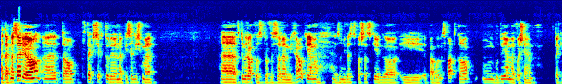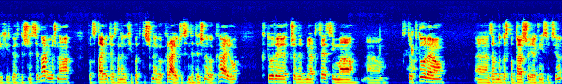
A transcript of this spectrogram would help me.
A tak na serio, e, to w tekście, który napisaliśmy e, w tym roku z profesorem Michałkiem z Uniwersytetu Warszawskiego i Pawłem Swatko, budujemy właśnie taki hipotetyczny scenariusz na podstawie tak zwanego hipotetycznego kraju, czy syntetycznego kraju, który w przededniu akcesji ma e, strukturę e, zarówno gospodarczą, jak i instytucjo-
